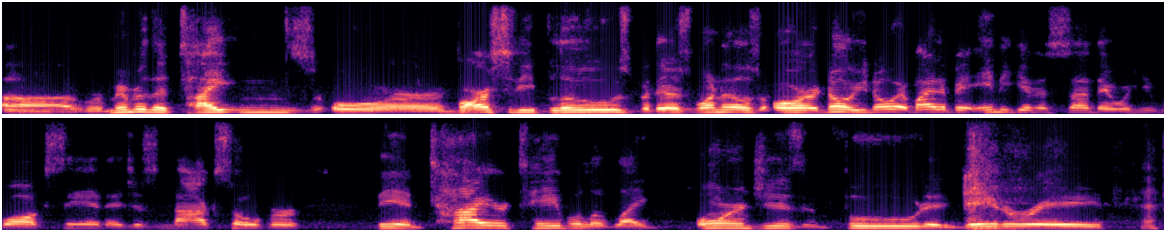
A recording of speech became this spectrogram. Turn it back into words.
uh, Remember the Titans or Varsity Blues, but there's one of those, or no, you know, it might have been any given Sunday where he walks in and just knocks over the entire table of like oranges and food and Gatorade. and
